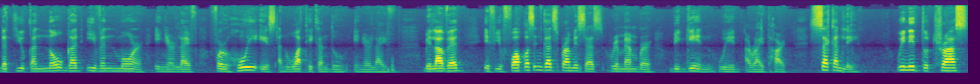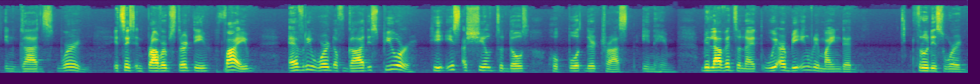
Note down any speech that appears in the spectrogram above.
that you can know God even more in your life for who He is and what He can do in your life. Beloved, if you focus in God's promises, remember, begin with a right heart. Secondly, we need to trust in God's word. It says in Proverbs 35, every word of God is pure. He is a shield to those who put their trust in him. Beloved, tonight we are being reminded through this word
